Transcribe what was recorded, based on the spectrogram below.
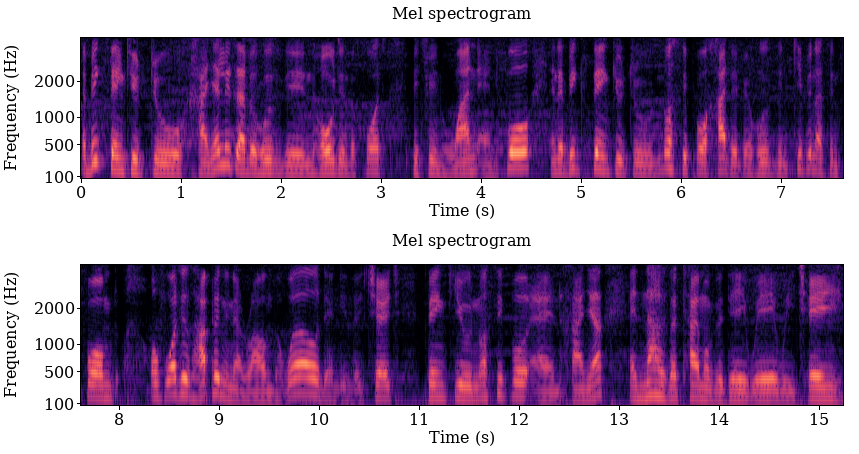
A big thank you to Khanya Litabe, who's been holding the fort between 1 and 4, and a big thank you to Nosipho Hadebe, who's been keeping us informed of what is happening around the world and in the church. Thank you, Nosipho and Khanya. And now is the time of the day where we change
